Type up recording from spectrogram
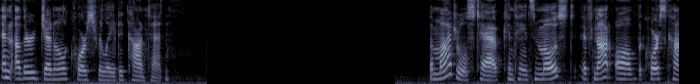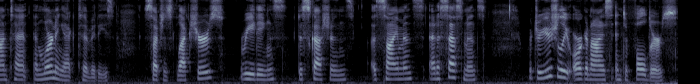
and other general course-related content. The Modules tab contains most, if not all, of the course content and learning activities, such as lectures, readings, discussions, assignments, and assessments, which are usually organized into folders,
